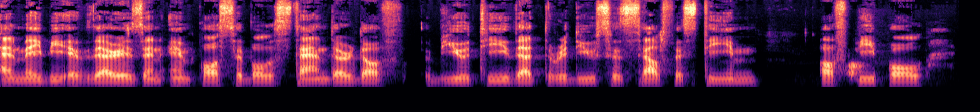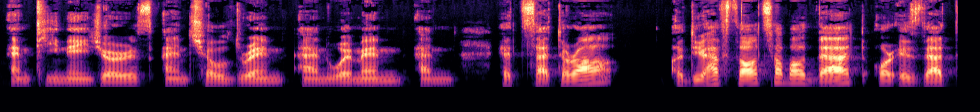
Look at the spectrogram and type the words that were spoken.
And maybe if there is an impossible standard of beauty that reduces self esteem of people and teenagers and children and women and etc. Uh, Do you have thoughts about that? Or is that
